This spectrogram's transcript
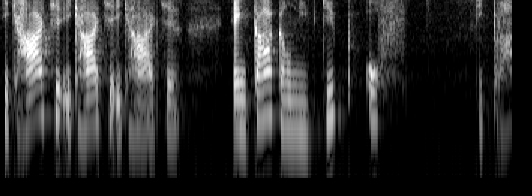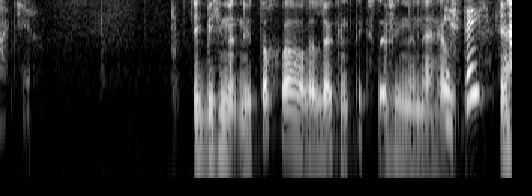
Ik haat je, ik haat je, ik haat je. En kakel niet kip, of ik praat je. Ik begin het nu toch wel een leuke tekst te vinden eigenlijk. Is het echt? Ja.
